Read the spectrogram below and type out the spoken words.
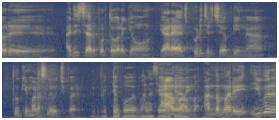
அவர் அஜித் சார் பொறுத்த வரைக்கும் யாரையாச்சும் பிடிச்சிருச்சு அப்படின்னா தூக்கி மனசுல வச்சுப்பாரு. விட்டு போ மனசே ஆமா இருக்காது. ஆமா. அந்த மாதிரி இவர்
